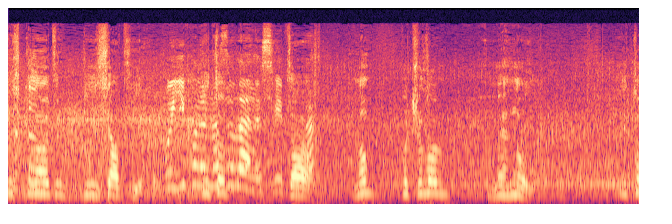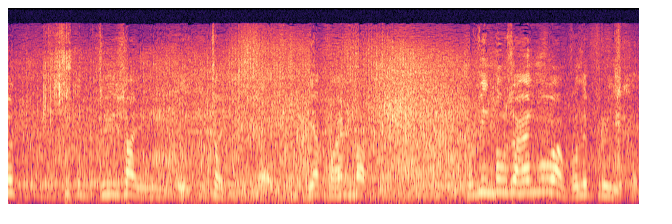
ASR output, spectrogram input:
Десь кілометрів 50 їхав. Ви їхали на зелене світло, Так. так? Ну, почало мигнуло. І тут тільки доїжджаю, і, і, і той виїжджає. Я погальмав. Щоб він був загальмував, вони проїхали.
